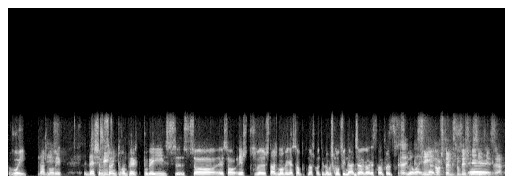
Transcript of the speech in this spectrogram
Rui, estás-me a ouvir? Deixa-me só interromper por aí, se- só, é só, este estás-me a ouvir é só porque nós continuamos confinados já agora, só para se perceber lá Sim, nós estamos no mesmo Eh, sítio, exato.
